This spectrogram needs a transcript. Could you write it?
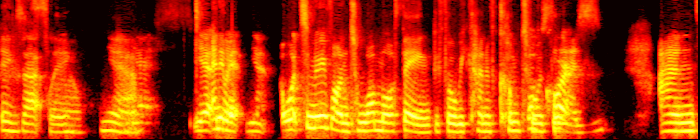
Exactly. So, yeah. Yes. Yeah. Anyway, yeah. I want to move on to one more thing before we kind of come towards the end. And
